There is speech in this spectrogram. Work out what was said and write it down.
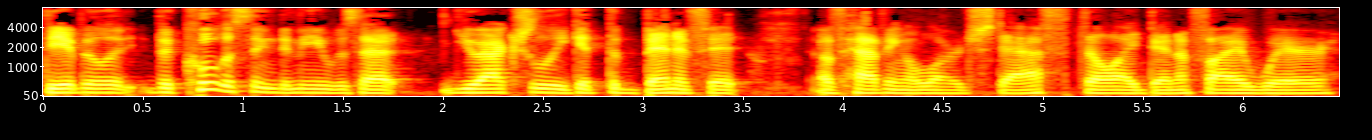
the ability. The coolest thing to me was that you actually get the benefit of having a large staff. They'll identify where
